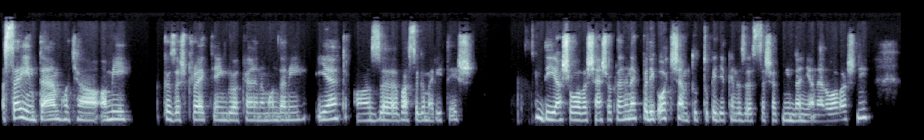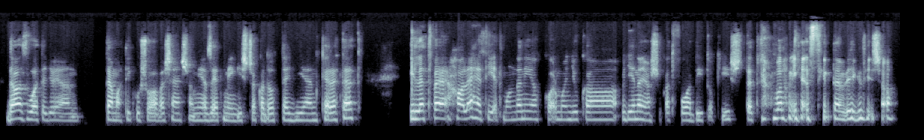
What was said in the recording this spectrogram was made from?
Szerintem, hogyha a mi közös projektjeinkből kellene mondani ilyet, az valószínűleg a díjas olvasások lennének, pedig ott sem tudtuk egyébként az összeset mindannyian elolvasni, de az volt egy olyan tematikus olvasás, ami azért mégiscsak adott egy ilyen keretet, illetve ha lehet ilyet mondani, akkor mondjuk a, ugye nagyon sokat fordítok is, tehát valamilyen szinten végül is a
